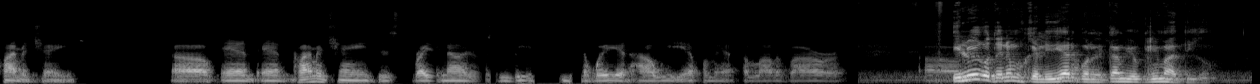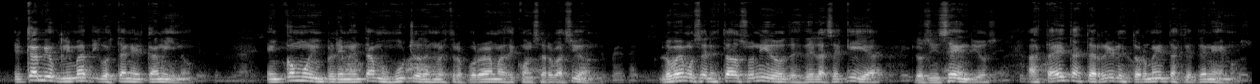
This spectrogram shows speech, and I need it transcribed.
Climate change. Uh, and, climate change is right now the way in how we implement a lot of our uh, y luego tenemos que lidiar con el cambio climático. El cambio climático está en el camino, en cómo implementamos muchos de nuestros programas de conservación. Lo vemos en Estados Unidos desde la sequía, los incendios, hasta estas terribles tormentas que tenemos.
